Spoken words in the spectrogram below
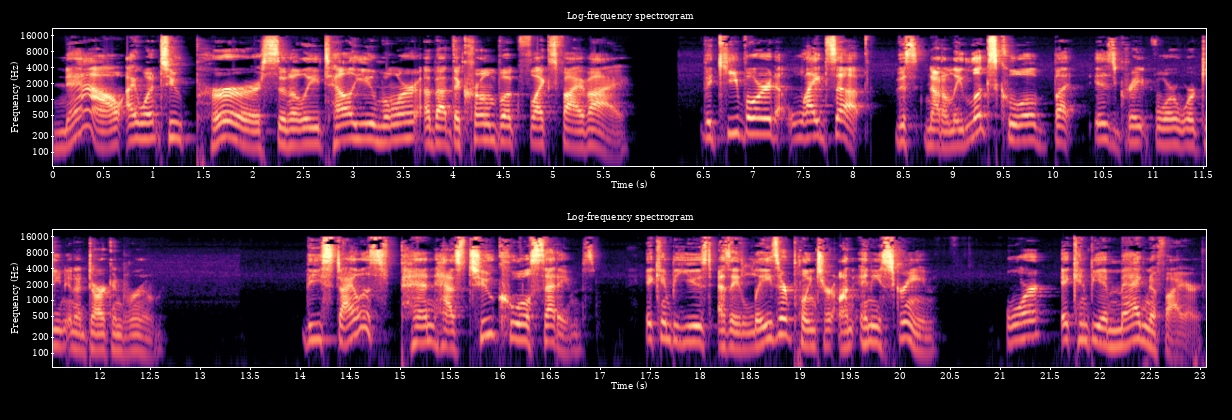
Now I want to personally tell you more about the Chromebook Flex 5i. The keyboard lights up. This not only looks cool, but is great for working in a darkened room. The stylus pen has two cool settings. It can be used as a laser pointer on any screen, or it can be a magnifier.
